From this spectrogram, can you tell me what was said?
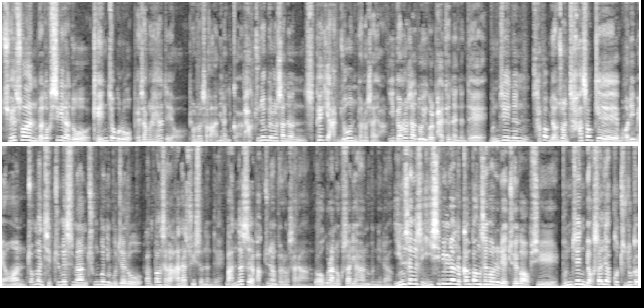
최소한 몇 억씩이라도 개인적으로 배상을 해야 돼요. 변호사가 아니라니까요. 박준영 변호사는 스펙이 안 좋은 변호사야. 이 변호사도 이걸 밝혀냈는데 문재인은 사법연수원 차석에 머리면 좀만 집중했으면 충분히 무죄로 깜빵 생활 안 할 수 있었는데 만났어요. 박준영 변호사랑 억울한 옥살이 하는 분이랑 인생에서 21년을 깜빵 생활을 해 죄가 없이 문재인 멱살 잡고 두들겨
